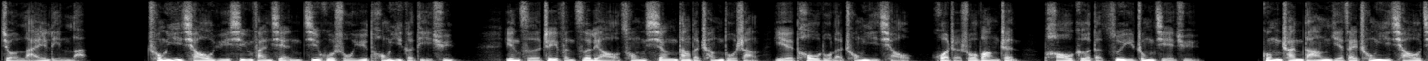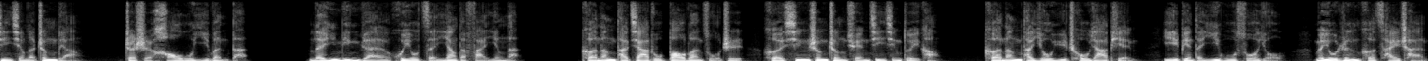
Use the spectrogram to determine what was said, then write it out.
就来临了。崇义桥与新繁县几乎属于同一个地区，因此这份资料从相当的程度上也透露了崇义桥或者说望镇袍哥的最终结局。共产党也在崇义桥进行了征粮，这是毫无疑问的。雷明远会有怎样的反应呢？可能他加入暴乱组织和新生政权进行对抗；可能他由于抽鸦片已变得一无所有，没有任何财产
